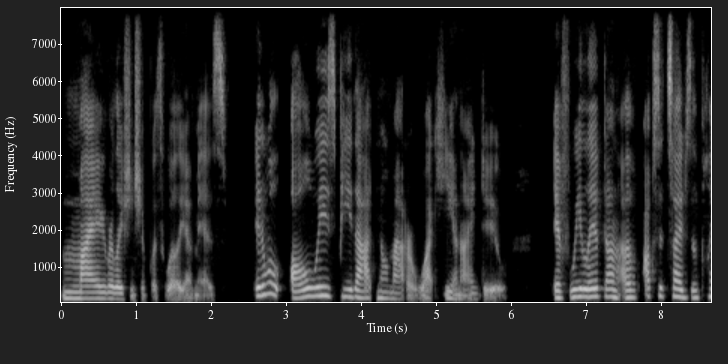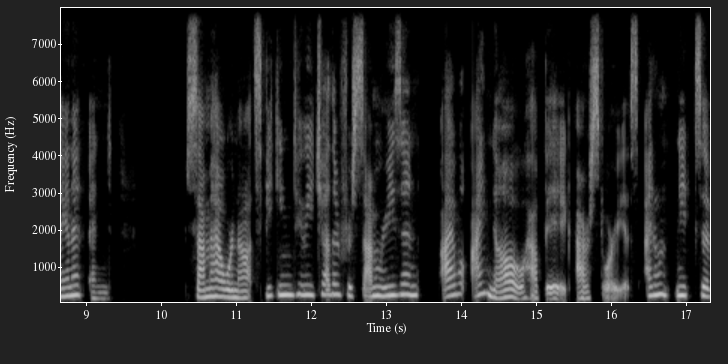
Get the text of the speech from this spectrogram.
my relationship with William is. It will always be that no matter what he and I do. If we lived on opposite sides of the planet and somehow we're not speaking to each other for some reason, I will I know how big our story is. I don't need to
